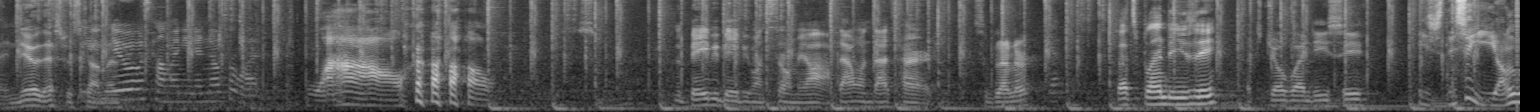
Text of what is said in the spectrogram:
I knew this was You coming. knew it was coming. You didn't know for what. Wow. The baby baby one's throwing me off. That one, that's hard. It's a blender. Yep. That's Blend Easy. That's Joe Blandisi. Is this a young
